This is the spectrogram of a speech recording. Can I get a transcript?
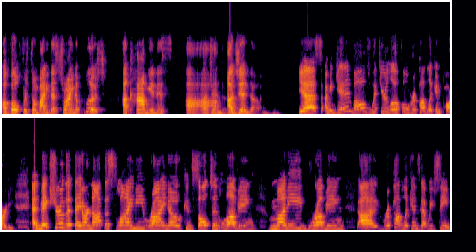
or vote for somebody that's trying to push a communist uh, agenda. agenda. Mm-hmm. Yes, I mean, get involved with your local Republican Party and make sure that they are not the slimy, rhino, consultant loving, money grubbing uh, Republicans that we've seen.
